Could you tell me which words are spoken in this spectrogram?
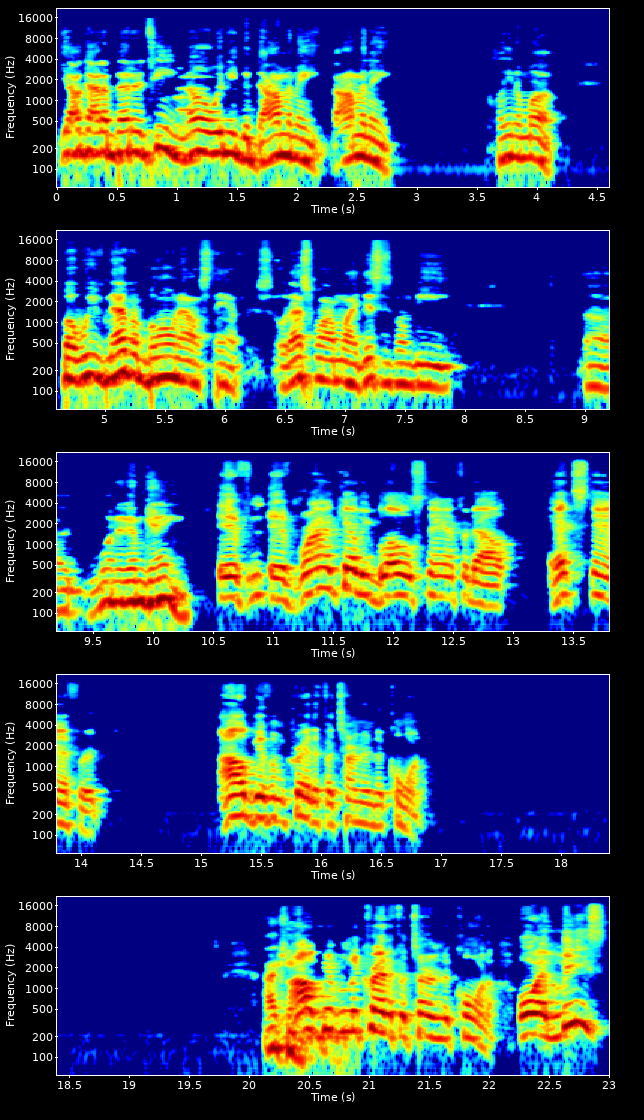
y'all got a better team. No, we need to dominate, dominate, clean them up. But we've never blown out Stanford, so that's why I'm like, this is going to be uh, one of them games. If if Brian Kelly blows Stanford out at Stanford, I'll give him credit for turning the corner. I can't. I'll give him the credit for turning the corner, or at least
